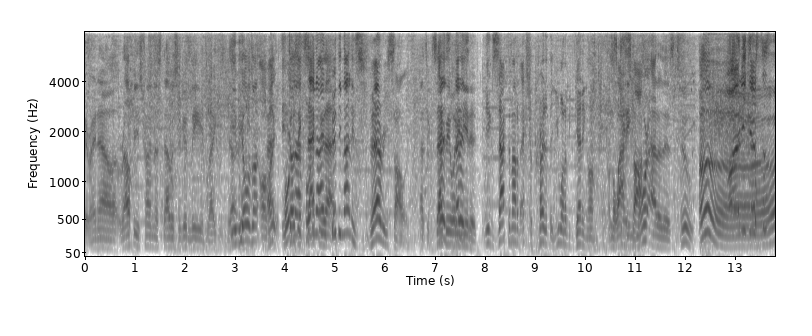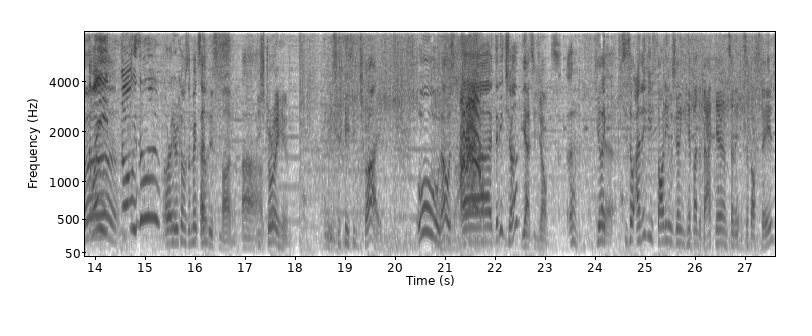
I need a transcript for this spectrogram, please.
Right. Right now, Ralphie's trying to establish a good lead. Like Yeah. if he holds on. Oh my. He does exactly that. 59 is very solid. That's exactly is- what that he is needed. The exact amount of extra credit that you want to be getting on, on the He's last getting stop. more out of this too. Uh, Oh, and he gets this. Wait, no, he's alive. All right, here comes the mix-up. End this man. Ah, Destroy okay. him. He, he tried. Ooh, that was. ah! Uh, did he jump? Yes, he jumped. Ugh. He like Yeah. see. So I think he thought he was getting hit by the back air and sent it sent off stage.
